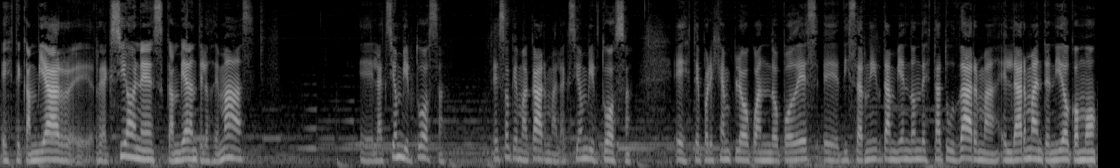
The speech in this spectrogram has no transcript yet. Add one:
este, cambiar eh, reacciones, cambiar ante los demás. Eh, la acción virtuosa, eso quema karma, la acción virtuosa. Este, por ejemplo, cuando podés eh, discernir también dónde está tu dharma, el dharma entendido como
